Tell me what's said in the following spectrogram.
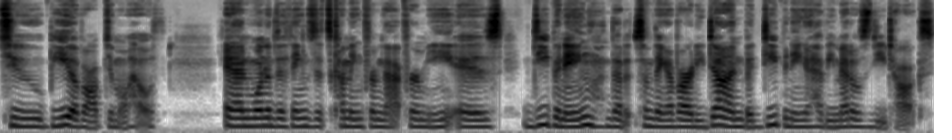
to be of optimal health. And one of the things that's coming from that for me is deepening, that's something I've already done, but deepening a heavy metals detox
